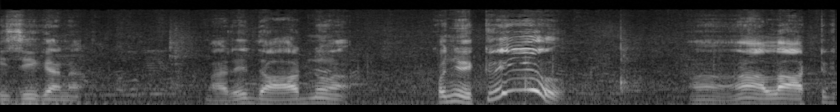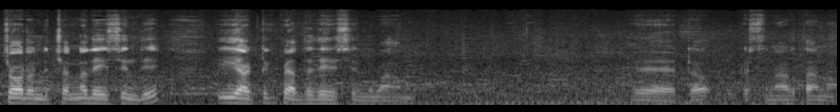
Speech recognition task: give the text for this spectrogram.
ఈజీగాన? మరి దారుణం. కొంచెం ఎక్కువ వెయ్యు అలా అట్టుకి చూడండి చిన్నది వేసింది. ఈ అట్టుకి పెద్దది వేసింది మా అమ్మ ఏటో కృష్ణార్థానం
